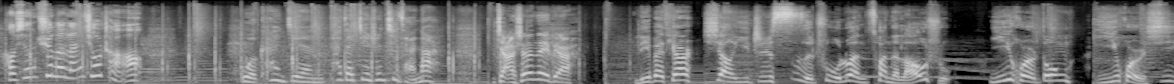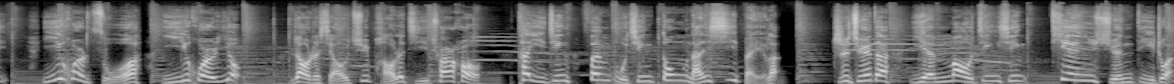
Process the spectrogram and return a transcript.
好像去了篮球场。我看见他在健身器材那儿。假山那边。礼拜天像一只四处乱窜的老鼠，一会儿东，一会儿西，一会儿左，一会儿右，绕着小区跑了几圈后。他已经分不清东南西北了，只觉得眼冒金星，天旋地转。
